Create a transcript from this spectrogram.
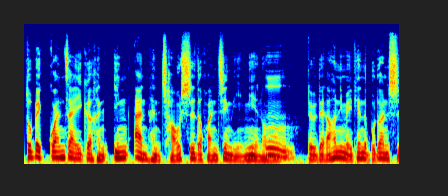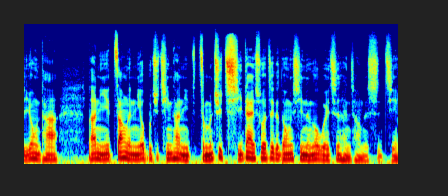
都被关在一个很阴暗、很潮湿的环境里面哦，嗯，对不对？然后你每天的不断使用它，然后你脏了，你又不去清它，你怎么去期待说这个东西能够维持很长的时间？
